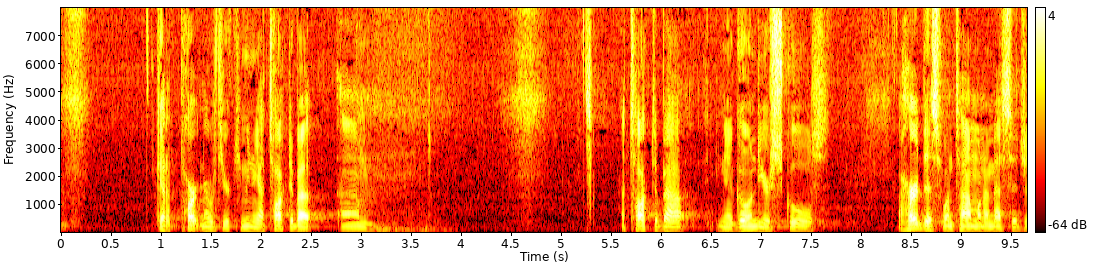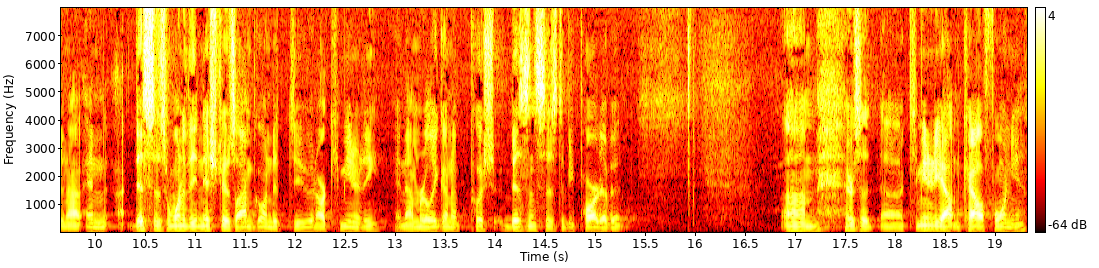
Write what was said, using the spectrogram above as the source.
You've got to partner with your community. I talked about. Um, talked about you know going to your schools. I heard this one time on a message, and, I, and this is one of the initiatives I'm going to do in our community, and I'm really going to push businesses to be part of it. Um, there's a uh, community out in California,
